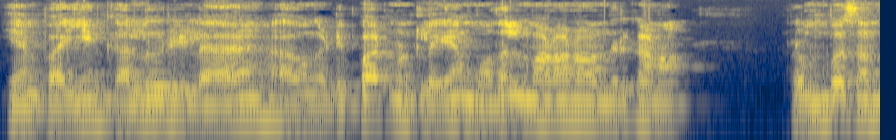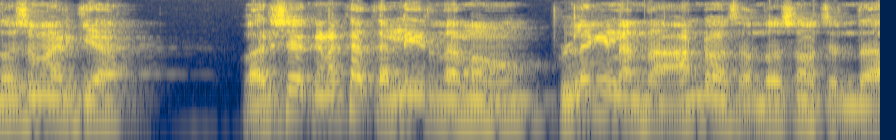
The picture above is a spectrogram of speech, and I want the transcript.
என் பையன் கல்லூரியில் அவங்க டிபார்ட்மெண்ட்லேயே ஏன் முதல் மாணவனாக வந்திருக்கானாம்? ரொம்ப சந்தோஷமா இருக்கியா? வருஷ கணக்காக தள்ளி இருந்தாலும் பிள்ளைங்களை அந்த ஆண்டவன் சந்தோஷம் வச்சிருந்தா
